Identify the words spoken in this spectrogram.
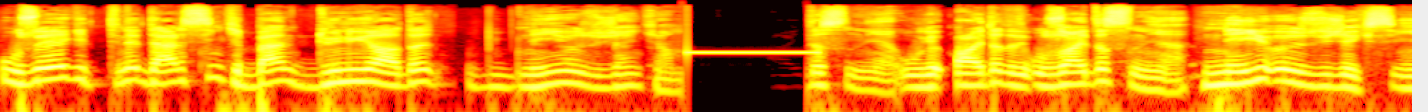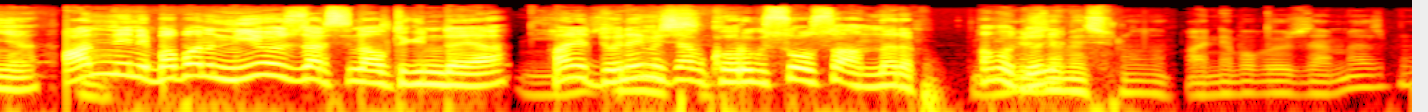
uzaya gittiğinde dersin ki ben dünyada neyi özleyeceksin ki ama? Aydasın ya. U- Ayda da uzaydasın ya. Neyi özleyeceksin ya? Anneni babanı niye özlersin 6 günde ya? Niye hani dönemeyeceğim korkusu olsa anlarım. Niye Ama özlemesin oğlum? Anne baba özlenmez mi?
